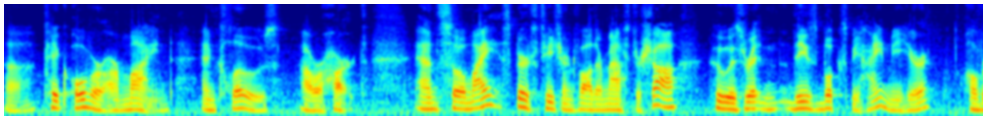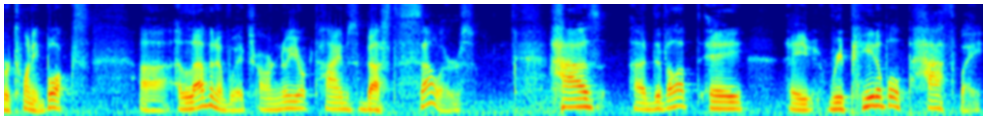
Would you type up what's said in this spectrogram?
uh, take over our mind and close our heart. And so my spiritual teacher and father, Master Sha, who has written these books behind me here, over 20 books, uh, 11 of which are New York Times bestsellers, has uh, developed a, a repeatable pathway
